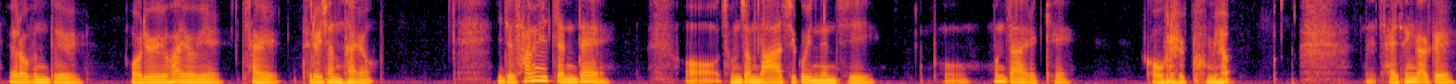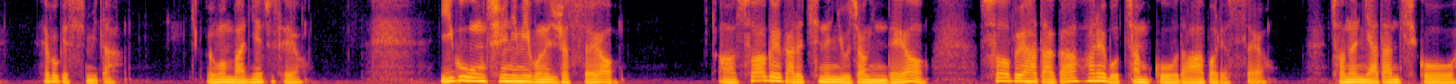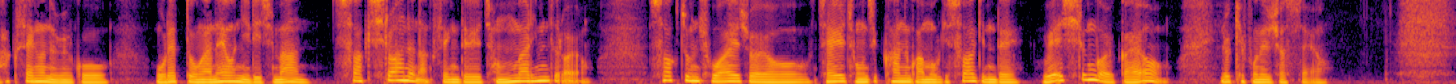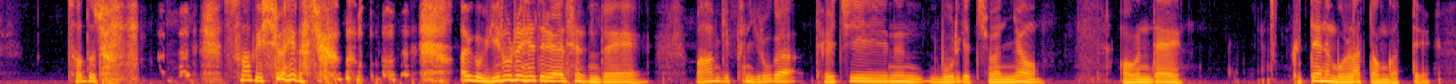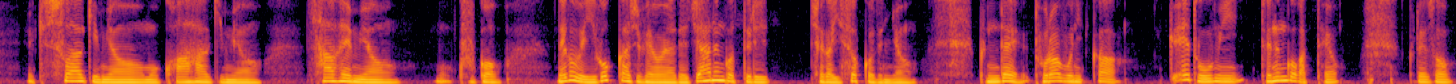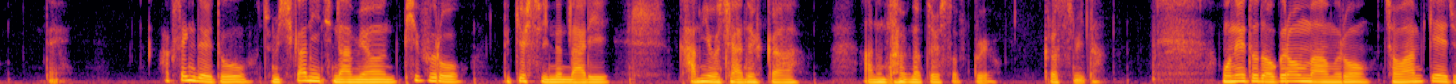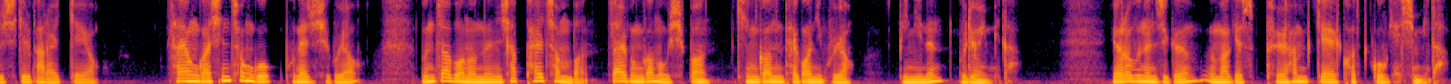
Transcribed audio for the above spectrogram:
여러분들 월요일, 화요일 잘 들으셨나요? 이제 3일째인데 어, 점점 나아지고 있는지 뭐 혼자 이렇게 거울을 보며 네, 잘 생각을 해보겠습니다. 응원 많이 해주세요. 2907님이 보내주셨어요. 아, 수학을 가르치는 요정인데요. 수업을 하다가 화를 못 참고 나와버렸어요. 저는 야단치고 학생은 울고 오랫동안 해온 일이지만 수학 싫어하는 학생들 정말 힘들어요. 수학 좀 좋아해줘요. 제일 정직한 과목이 수학인데 왜 싫은 걸까요? 이렇게 보내주셨어요. 저도 좀 수학을 싫어해가지고 아 이거 위로를 해드려야 되는데 마음 깊은 위로가 될지는 모르겠지만요. 어 근데 그때는 몰랐던 것들 이렇게 수학이며 뭐 과학이며 사회며 뭐 국어 내가 왜 이것까지 배워야 되지 하는 것들이 제가 있었거든요. 근데 돌아보니까 꽤 도움이 되는 것 같아요. 그래서 네 학생들도 좀 시간이 지나면 피부로 느낄 수 있는 날이 감이 오지 않을까. 안 온다면 어쩔 수 없고요. 그렇습니다. 오늘도 너그러운 마음으로 저와 함께 해주시길 바랄게요. 사연과 신청곡 보내주시고요. 문자 번호는 샵 8000번, 짧은 건 50원, 긴 건 100원이고요. 미니는 무료입니다. 여러분은 지금 음악의 숲을 함께 걷고 계십니다.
